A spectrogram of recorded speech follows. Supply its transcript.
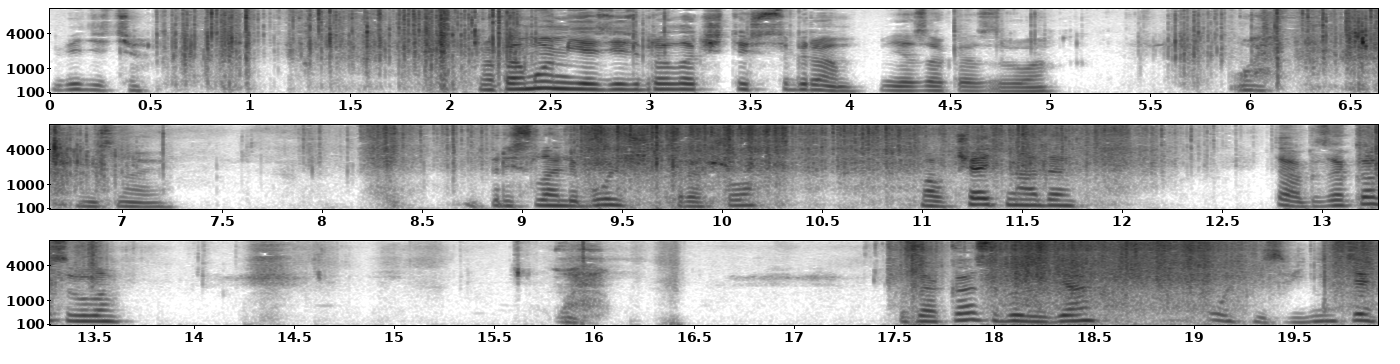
Видите? А по-моему, я здесь брала 400 грамм. Я заказывала. Ой, не знаю. Прислали больше, хорошо. Молчать надо. Так, заказывала. Заказывала я... Ой, извините.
